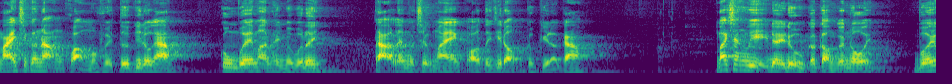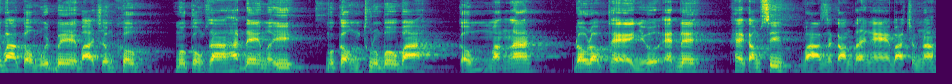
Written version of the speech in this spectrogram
Máy chỉ cân nặng khoảng 1,4 kg cùng với màn hình 14 inch tạo lên một chiếc máy có tính di động cực kỳ là cao. Mac trang bị đầy đủ các cổng kết nối với 3 cổng USB 3.0, một cổng ra HDMI, một cổng Thunderbolt 3, cổng mạng LAN, đầu đọc thẻ nhớ SD, khe cắm SIM và jack cắm tai nghe 3.5.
